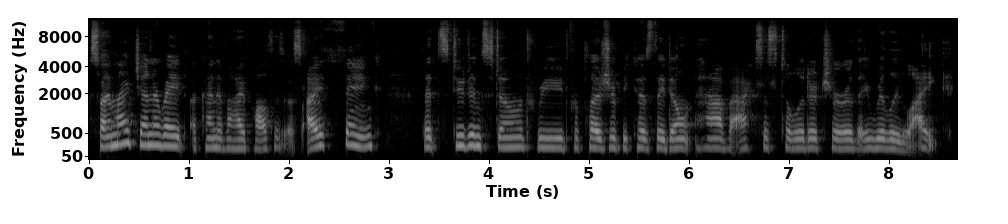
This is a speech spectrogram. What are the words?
So I might generate a kind of a hypothesis. I think that students don't read for pleasure because they don't have access to literature they really like.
